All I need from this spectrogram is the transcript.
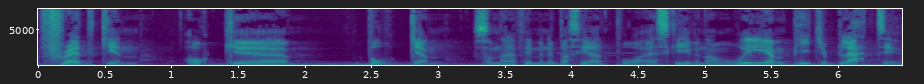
Fredkin och eh, boken som den här filmen är baserad på är skriven av William Peter Blatty.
